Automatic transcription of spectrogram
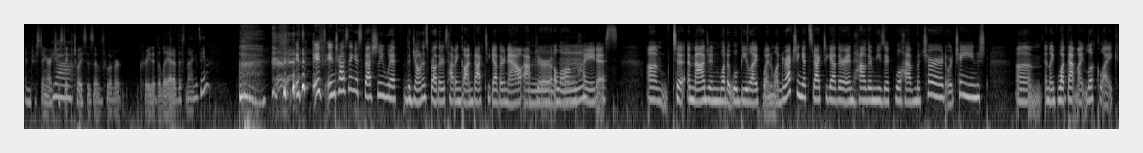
Interesting artistic Yeah. choices of whoever created the layout of this magazine. it's it's interesting, especially with the Jonas Brothers having gotten back together now after a long hiatus. Um, to imagine what it will be like when One Direction gets back together and how their music will have matured or changed, um, and like what that might look like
